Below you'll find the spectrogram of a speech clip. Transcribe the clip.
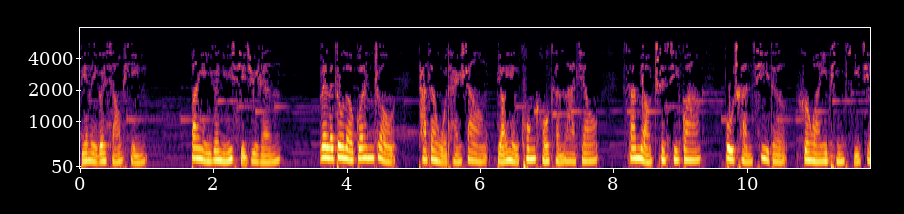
编了一个小品，扮演一个女喜剧人。为了逗乐观众，她在舞台上表演空口啃辣椒、三秒吃西瓜、不喘气的喝完一瓶啤酒。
